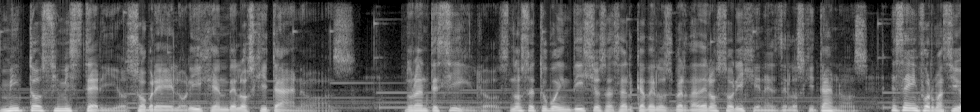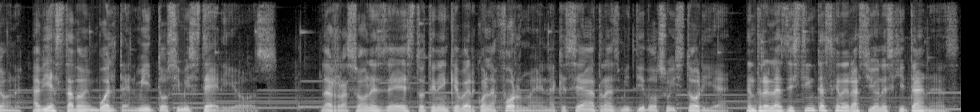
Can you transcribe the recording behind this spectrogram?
Mitos y misterios sobre el origen de los gitanos. Durante siglos no se tuvo indicios acerca de los verdaderos orígenes de los gitanos. Esa información había estado envuelta en mitos y misterios. Las razones de esto tienen que ver con la forma en la que se ha transmitido su historia entre las distintas generaciones gitanas,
